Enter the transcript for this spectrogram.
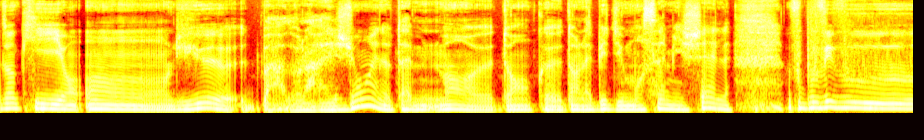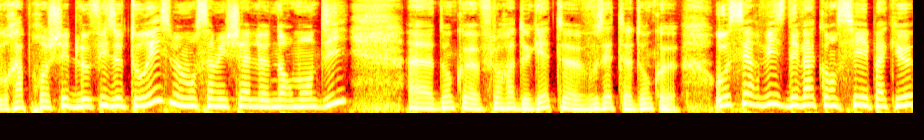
donc qui ont, lieu bah, dans la région et notamment donc dans la baie du Mont-Saint-Michel. Vous pouvez vous rapprocher de l'office de tourisme Mont-Saint-Michel Normandie. Euh, donc euh, Flora de Guette, vous êtes donc euh, au service des vacanciers et pas que,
